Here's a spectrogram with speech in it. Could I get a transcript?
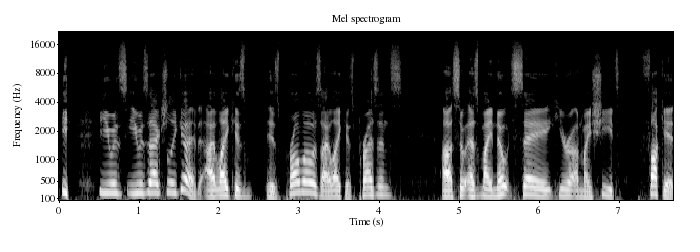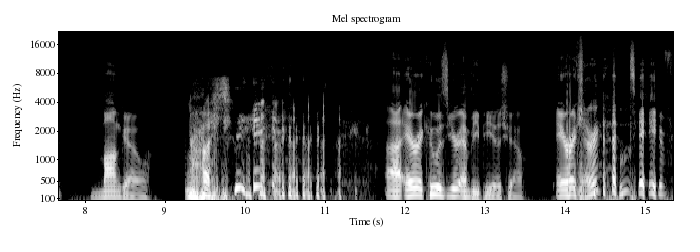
he was he was actually good. I like his his promos. I like his presence. Uh, so as my notes say here on my sheet, fuck it, Mongo. Right. uh, Eric, who is your MVP of the show? Eric. Eric? Dave.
